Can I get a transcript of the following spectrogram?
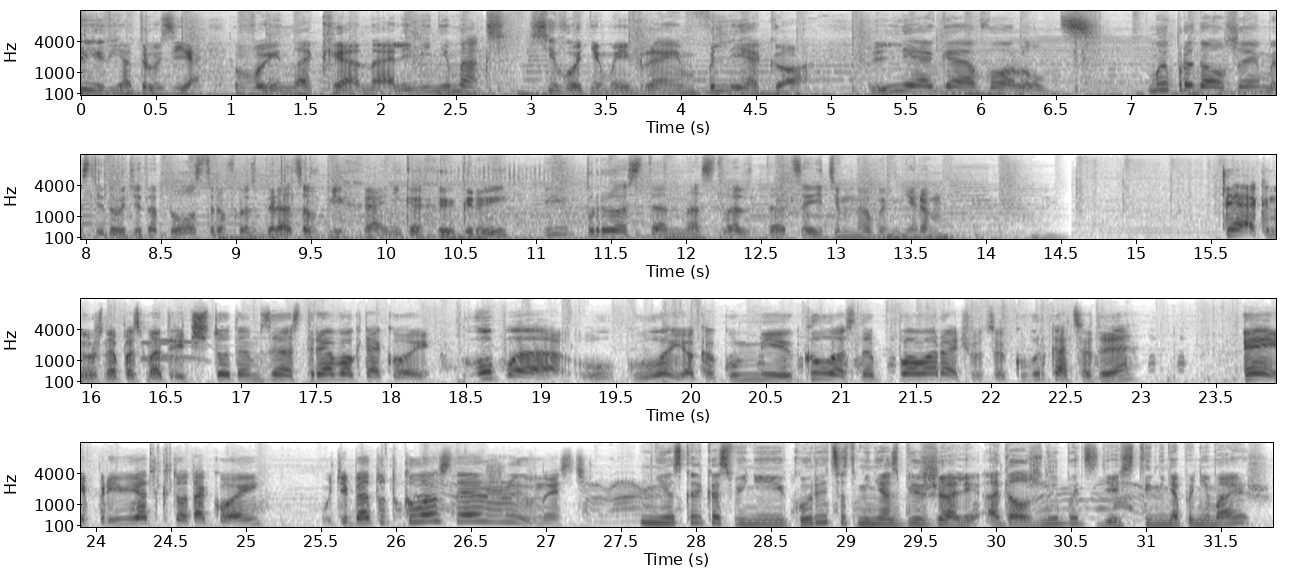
Привет, друзья! Вы на канале Минимакс. Сегодня мы играем в Лего. Лего Worlds. Мы продолжаем исследовать этот остров, разбираться в механиках игры и просто наслаждаться этим новым миром. Так, нужно посмотреть, что там за островок такой. Опа! Ого, я как умею классно поворачиваться, кувыркаться, да? Эй, привет, кто такой? У тебя тут классная живность. Несколько свиней и куриц от меня сбежали, а должны быть здесь, ты меня понимаешь?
